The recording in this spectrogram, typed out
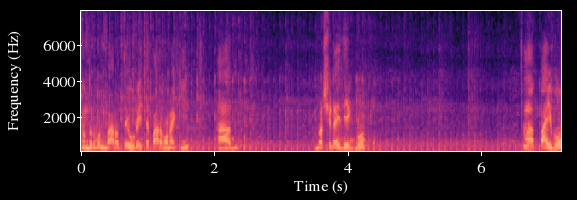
সুন্দরবন ভারতে উঠাইতে পারব নাকি? আর আমরা সেটাই দেখব। হ্যাঁ পাইব পাইবো।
